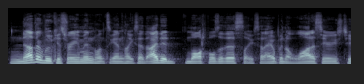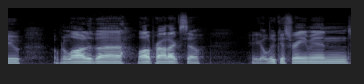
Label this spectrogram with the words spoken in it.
Another Lucas Raymond. Once again, like I said, I did multiples of this. Like I said, I opened a lot of series two, opened a lot of uh, a lot of products. So here you go, Lucas Raymond.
